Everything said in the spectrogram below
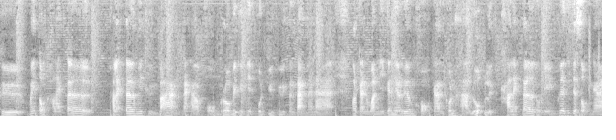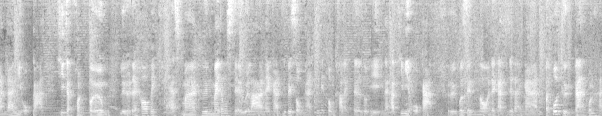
คือไม่ตรงคาแรคเตอร์ คาแรคเตอร์ไม่ถึงบ้างนะครับผมรวมไปถึงเหตุผลอื่นๆต่างๆ นานาเพราะกันวันนี้ก็ในเรื่องของการค้นหาลุคหรือคาแรคเตอร์ตัวเอง เพื่อที่จะส่งงานได้มีโอกาสที่จะคอนเฟิร์มหรือได้เข้าไปแคสมากขึ้น ไม่ต้องเสียเวลาในการที่ไปส่งงานที่ไม่ตรงคาแรคเตอร์ตัวเองนะครับที่มีโอกาสหรือเปอร์เซ็นต์น้อยในการที่จะได้งานพูดถึงการค้นหา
